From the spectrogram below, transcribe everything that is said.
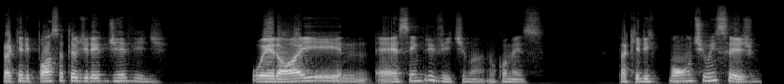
para que ele possa ter o direito de revide. O herói é sempre vítima no começo. para que ele monte o um ensejo.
